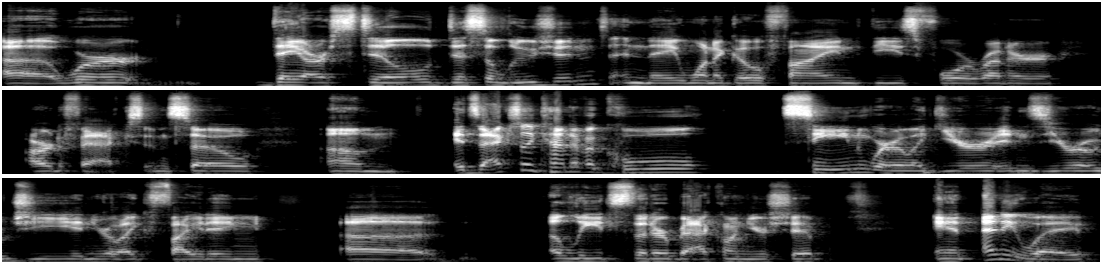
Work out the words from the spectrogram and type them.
uh, were they are still disillusioned and they want to go find these Forerunner artifacts. And so um, it's actually kind of a cool scene where like you're in zero G and you're like fighting uh, elites that are back on your ship. And anyway,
